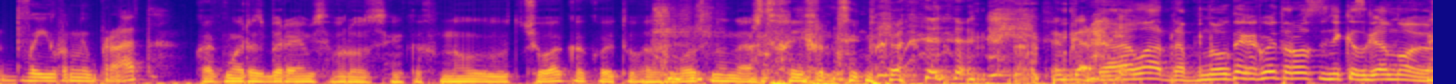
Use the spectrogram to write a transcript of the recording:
двоюродный брат. Как мы разбираемся в родственниках? Ну, чувак какой-то, возможно, наш двоюродный брат. Да ладно, ну ты какой-то родственник из Ганновера.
